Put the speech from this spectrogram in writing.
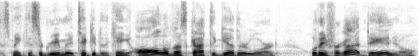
let's make this agreement, take it to the king. All of us got together, Lord. Well, they forgot Daniel.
